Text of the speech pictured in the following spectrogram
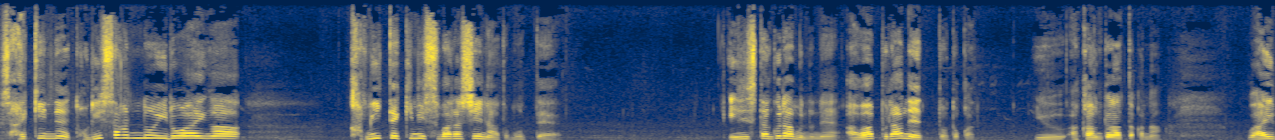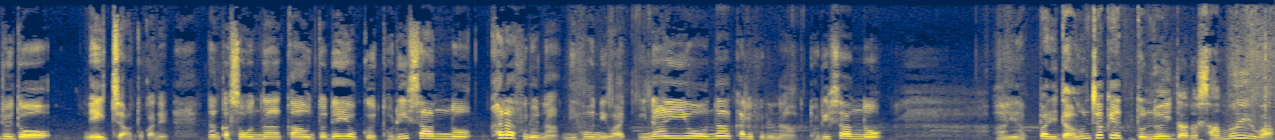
最近ね鳥さんの色合いが神的に素晴らしいなと思ってインスタグラムのね「アワプラネット」とかいうアカウントだったかな。ワイルドネイチャーとかね。なんかそんなアカウントでよく鳥さんのカラフルな日本にはいないようなカラフルな鳥さんのあやっぱりダウンジャケット脱いだら寒いわ。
